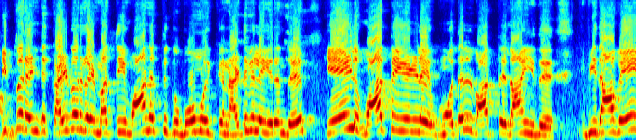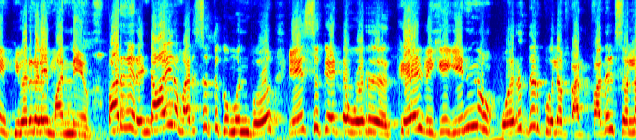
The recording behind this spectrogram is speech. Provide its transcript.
இப்ப ரெண்டு கல்வர்கள் மத்தி வானத்துக்கு பூமிக்கு நடுவில் இருந்து ஏழு வார்த்தைகள்ல முதல் வார்த்தை தான் இது. பிதாவே இவர்களை மன்னியும். பாருங்க ரெண்டாயிரம் வருஷத்துக்கு முன்பு இயேசு கேட்ட ஒரு கேள்விக்கு இன்னும் ஒருத்தர் கூட ப- பதில் சொல்ல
